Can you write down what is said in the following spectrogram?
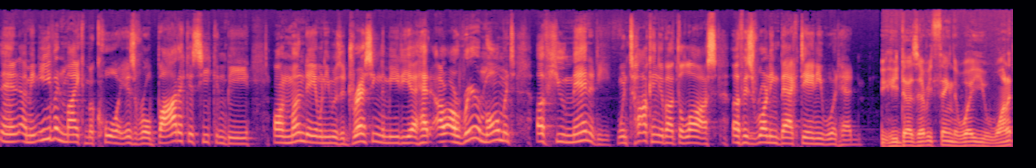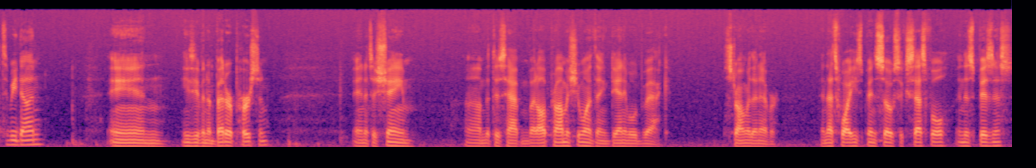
And I mean, even Mike McCoy, as robotic as he can be, on Monday when he was addressing the media, had a, a, rare moment of humanity when talking about the loss of his running back, Danny Woodhead. He does everything the way you want it to be done, and he's even a better person. And it's a shame um, that this happened. But I'll promise you one thing Danny will be back, stronger than ever. And that's why he's been so successful in this business.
